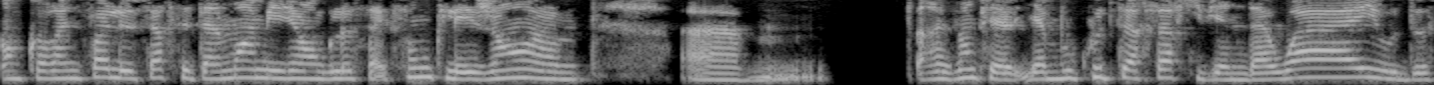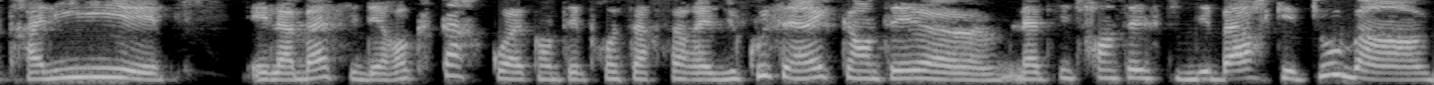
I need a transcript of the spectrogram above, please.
encore une fois, le surf, c'est tellement un milieu anglo-saxon que les gens, euh, euh, par exemple, il y a, beaucoup de surfeurs qui viennent d'Hawaï ou d'Australie et, et là-bas, c'est des rockstars, quoi, quand t'es pro-surfeur. Et du coup, c'est vrai que quand t'es euh, la petite française qui débarque et tout, ben, on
